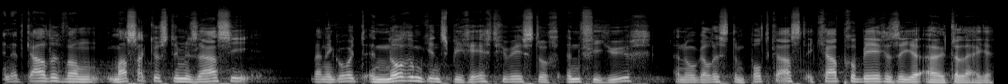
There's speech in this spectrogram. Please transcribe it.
In het kader van massacustomisatie ben ik ooit enorm geïnspireerd geweest door een figuur. En ook al is het een podcast, ik ga proberen ze je uit te leggen.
